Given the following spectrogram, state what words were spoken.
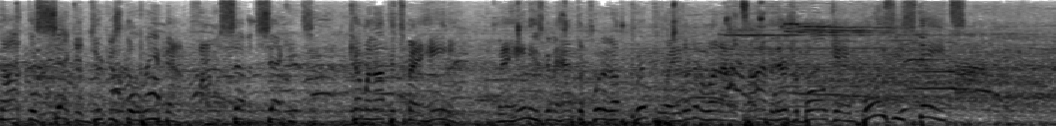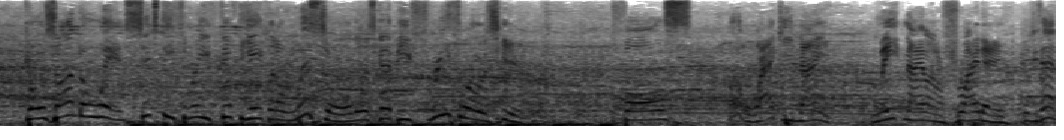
not the second. Duke is the rebound. Final seven seconds. Coming up, it's Mahaney. Mahaney's going to have to put it up quickly. They're going to run out of time, and there's your ball game. Boise State goes on to win 63-58, but a whistle. There's going to be free throws here. Falls. What a wacky night. Late night on a Friday. You've had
